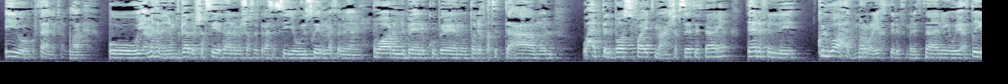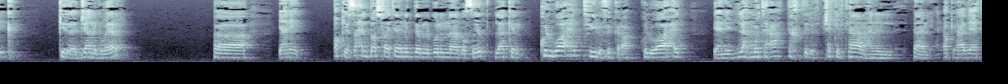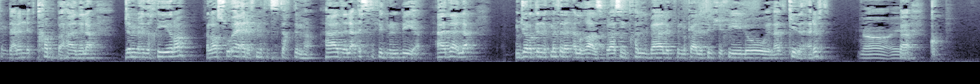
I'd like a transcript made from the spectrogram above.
إيوه فعلا والله. ويعني مثلا يوم تقابل شخصية ثانية من الشخصيات الأساسية ويصير مثلا يعني الحوار اللي بينك وبين وطريقة التعامل وحتى ال boss fight مع الشخصيات الثانية تعرف اللي كل واحد مرة يختلف من الثاني ويعطيك كذا جانب غير. ف يعني okay صح ال boss fightين نقدر نقول إنه بسيط لكن كل واحد فيه له فكرة. كل واحد يعني له متعة تختلف بشكل تام عن الثاني. يعني okay هذا يعتمد على إنك تتخبى هذا لا. جمع ذخيرة خلاص وأعرف متى تستخدمها. هذا لا استفيد من البيئة. هذا لا. مجرد إنك مثلا الغاز فلازم تخلي بالك في المكان اللي تمشي فيه له كذا عرفت؟ آه إيه.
